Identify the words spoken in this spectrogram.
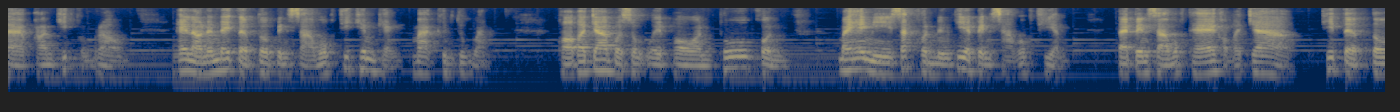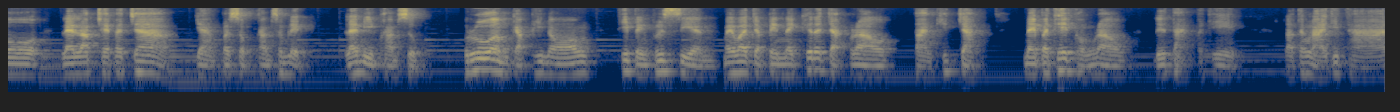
นาความคิดของเรา ให้เรานั้นได้เติบโตเป็นสาวกที่เข้มแข็งมากขึ้นทุกวัน ขอพระเจ้าโปรดทรงอวยพรทุกคนไม่ให้มีสักคนหนึ่งที่จะเป็นสาวกเทียม แต่เป็นสาวกแท้ของพระเจ้าที่เติบโตและรับใช้พระเจ้าอย่างประสบความสำเร็จและมีความสุข ร่วมกับพี่น้องที่เป็นคริสเตียน ไม่ว่าจะเป็นในคริสตจักรเราต่างคิดจักรในประเทศของเราหรือต่างประเทศ เราทั้งหลายที่ฐาน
